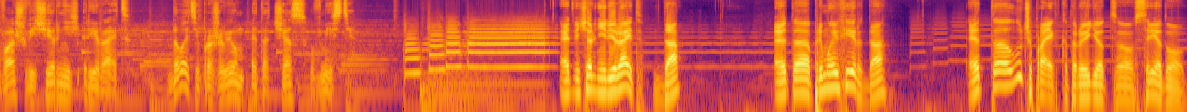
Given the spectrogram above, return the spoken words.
ваш вечерний рерайт. Давайте проживем этот час вместе. Это вечерний рерайт? Да. Это прямой эфир? Да. Это лучший проект, который идет э, в среду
